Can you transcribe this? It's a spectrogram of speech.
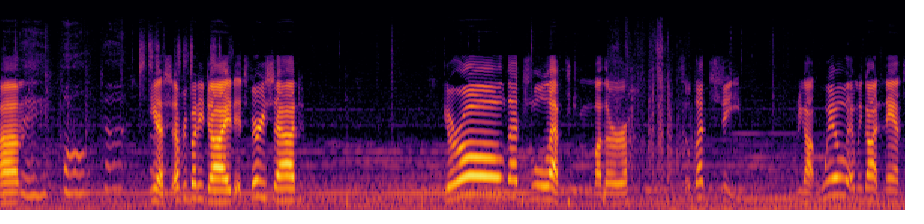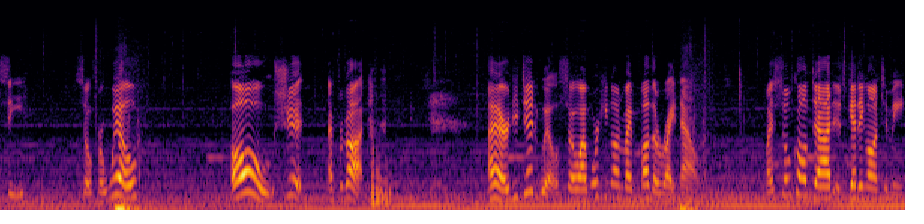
Um, yes, everybody died. It's very sad. You're all that's left, mother. So let's see. We got Will and we got Nancy. So for Will... Oh, shit. I forgot. I already did Will, so I'm working on my mother right now. My so-called dad is getting on to me.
